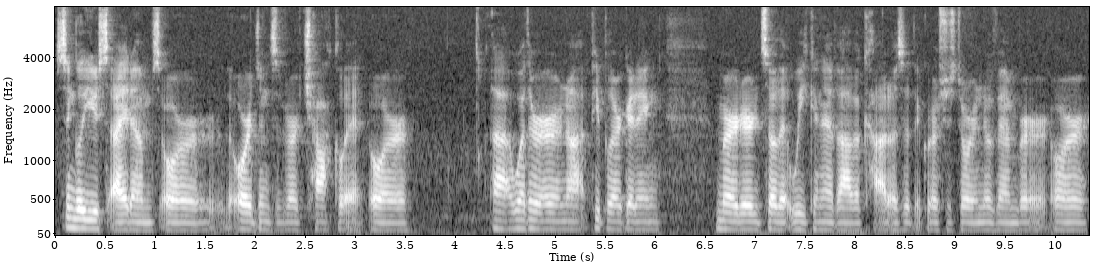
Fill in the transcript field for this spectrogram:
single-use items or the origins of our chocolate or uh, whether or not people are getting murdered so that we can have avocados at the grocery store in November or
